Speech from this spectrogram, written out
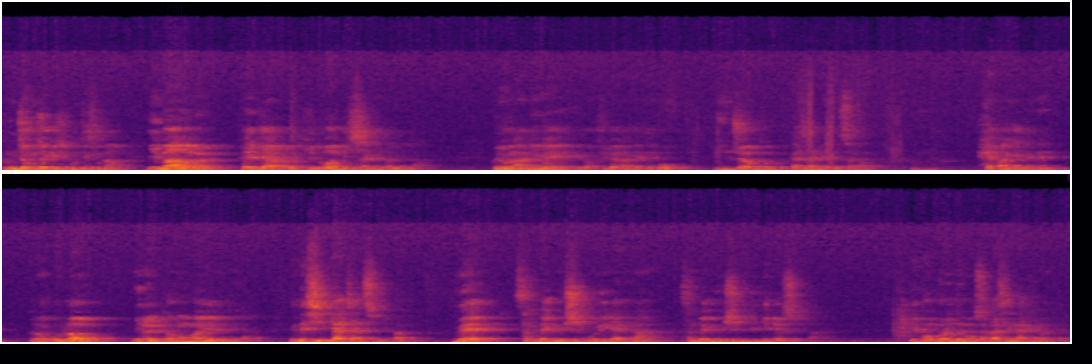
긍정적이지 못했구나. 이 마음을 회개하고 기도하기 시작했답니다. 그리고 난 이후에 그가 풀려나게 되고 민주화 운동을 끝까지 하게 돼서요. 해방이 되는 그런 놀라운 일을 경험하게 됩니다. 근데 신기하지 않습니까? 왜 365일이 아니라 366일이었을까? 이 버브런트 목사가 생각해 봤대요.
